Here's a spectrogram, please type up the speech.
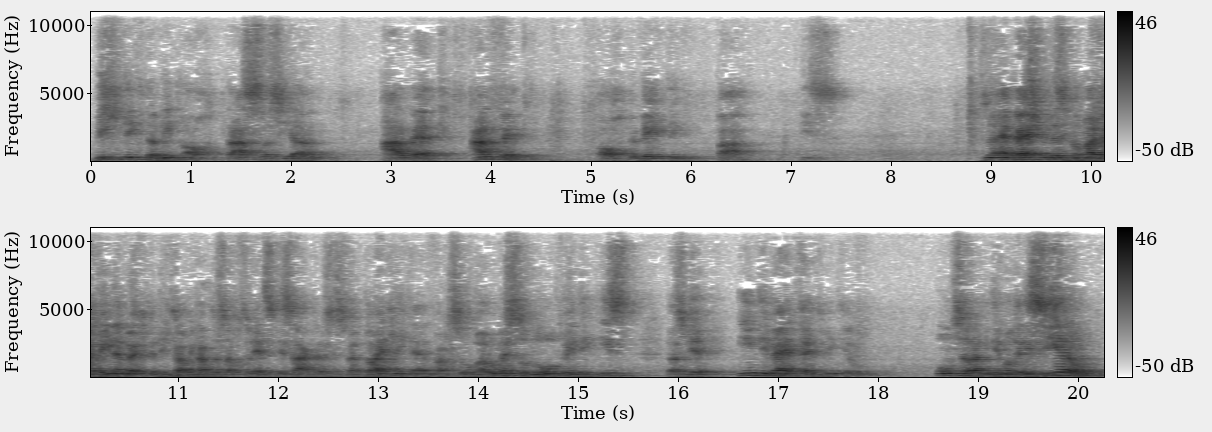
Wichtig, damit auch das, was hier an Arbeit anfällt, auch bewältigbar. Das ist nur ein Beispiel, das ich nochmal erwähnen möchte, und ich glaube, ich habe das auch zuletzt gesagt, aber es verdeutlicht einfach so, warum es so notwendig ist, dass wir in die Weiterentwicklung unserer, in die Modernisierung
